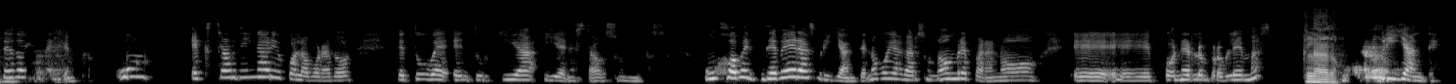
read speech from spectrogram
Te doy un ejemplo. Un extraordinario colaborador que tuve en Turquía y en Estados Unidos. Un joven de veras brillante, no voy a dar su nombre para no eh, eh, ponerlo en problemas. Claro. Brillante.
